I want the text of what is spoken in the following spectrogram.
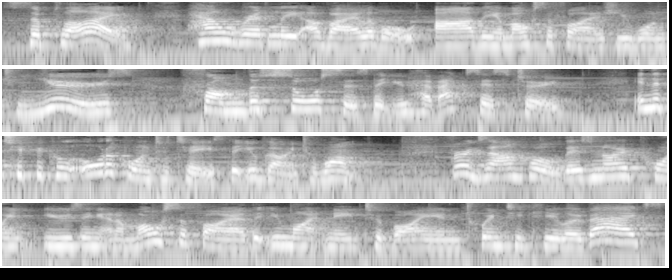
supply. How readily available are the emulsifiers you want to use from the sources that you have access to in the typical order quantities that you're going to want. For example, there's no point using an emulsifier that you might need to buy in 20 kilo bags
